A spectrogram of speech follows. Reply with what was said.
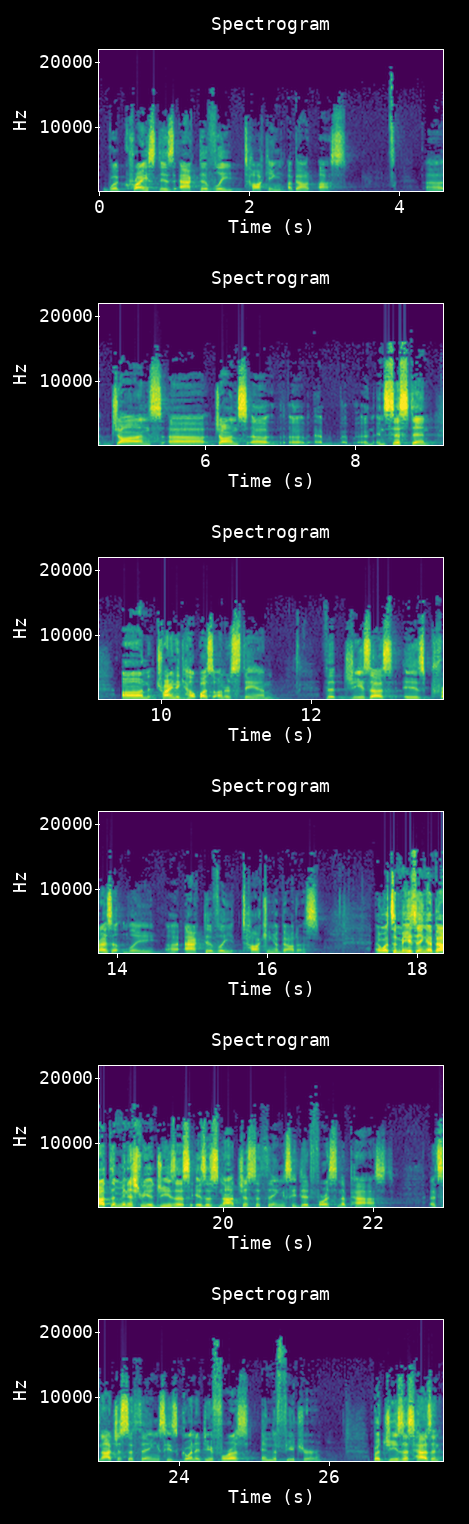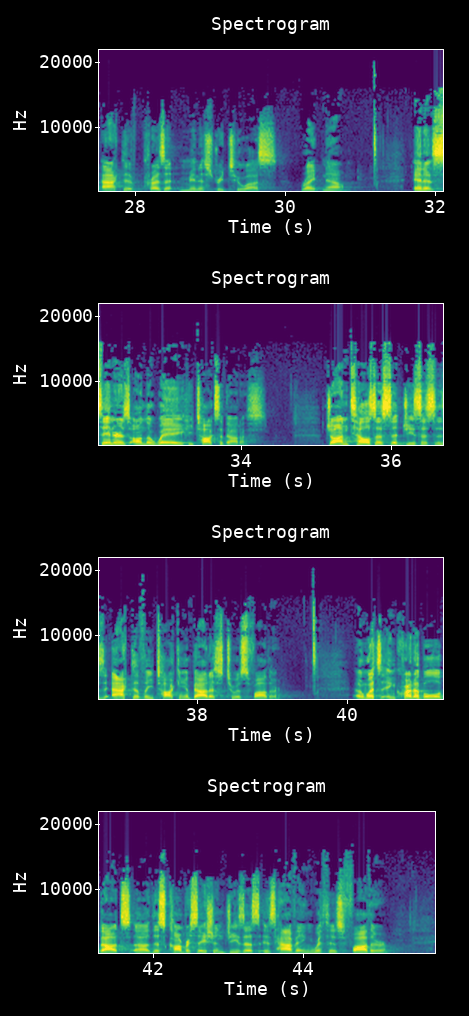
what Christ is actively talking about us. Uh, John's, uh, John's uh, uh, insistent on trying to help us understand that Jesus is presently actively talking about us. And what's amazing about the ministry of Jesus is it's not just the things he did for us in the past, it's not just the things he's going to do for us in the future but Jesus has an active, present ministry to us right now. And as sinners on the way, he talks about us. John tells us that Jesus is actively talking about us to his Father. And what's incredible about uh, this conversation Jesus is having with his Father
